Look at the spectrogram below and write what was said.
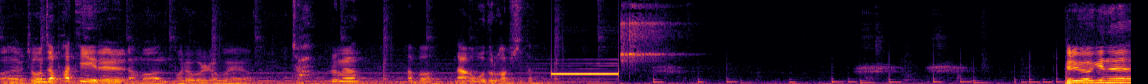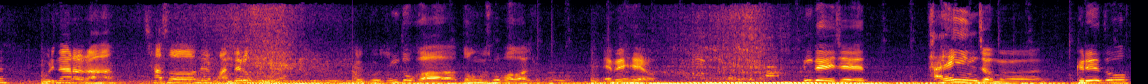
오늘 저 혼자 파티를 한번 벌여보려고 해요. 자 그러면 한번 나가보도록 합시다. 그리고 여기는 우리나라랑 차선을 반대로 씁니다. 그리고 인도가 너무 좁아가지고 애매해요. 근데 이제 다행인 점은 그래도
